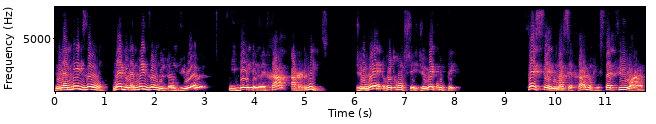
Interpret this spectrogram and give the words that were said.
De la maison, même de la maison de ton Dieu, je vais retrancher, je vais couper. Fessel donc une statue un,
